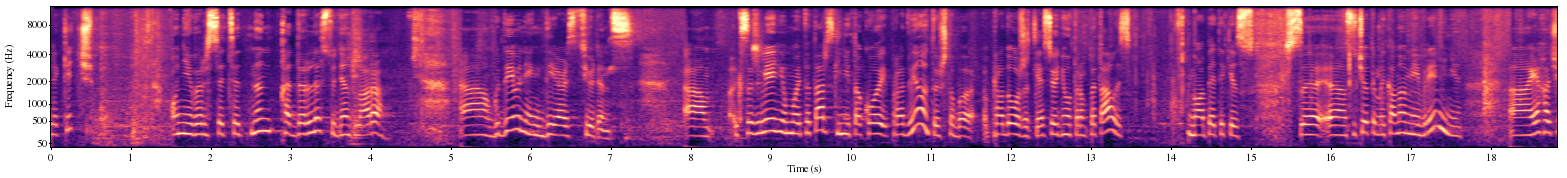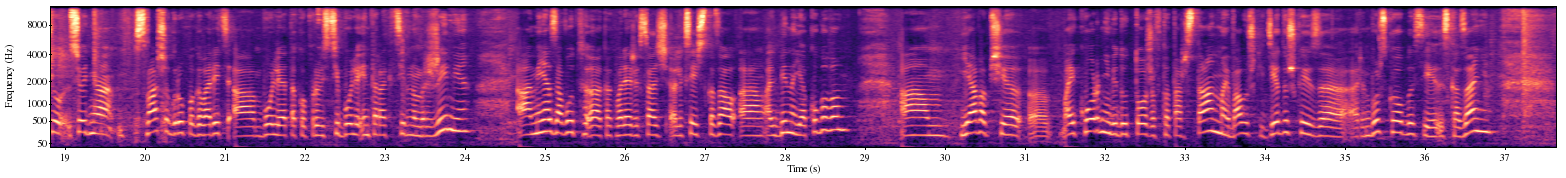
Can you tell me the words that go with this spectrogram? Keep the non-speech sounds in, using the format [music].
Лекич университетінің қадірлі студентлары. Uh, Good evening, dear students. Um, К сожалению, мой татарский не такой продвинутый, чтобы продолжить. Я сегодня утром пыталась, но опять-таки с, с, э, с учетом экономии времени э, я хочу сегодня с вашей группой говорить о более такой, провести более интерактивном режиме. А, Меня зовут, э, как Валерий Александрович Алексеевич сказал, э, Альбина Якубова. Я вообще, э, мои корни ведут тоже в Татарстан, мои бабушки, дедушка из э, Оренбургской области, из Казани.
